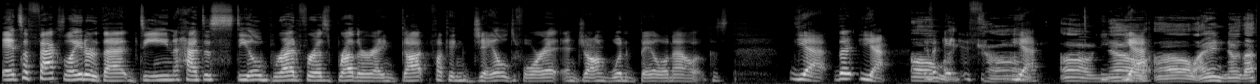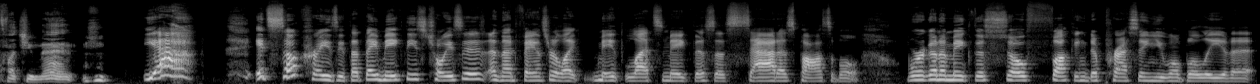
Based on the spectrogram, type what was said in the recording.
it's a fact later that Dean had to steal bread for his brother and got fucking jailed for it, and John wouldn't bail him out because, yeah, the, yeah, oh my god. yeah. Oh no. yeah. Oh, I didn't know that's what you meant. yeah. It's so crazy that they make these choices and then fans are like, let's make this as sad as possible. We're gonna make this so fucking depressing you won't believe it."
